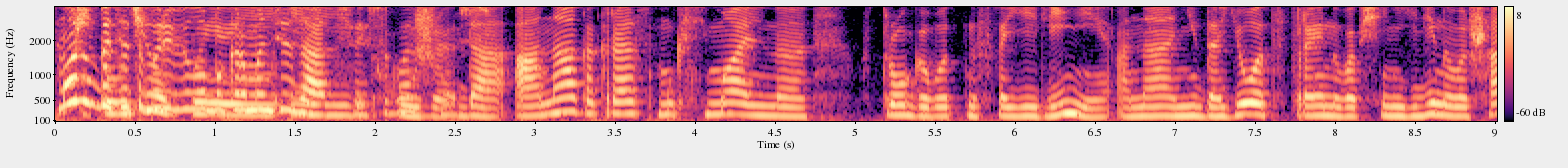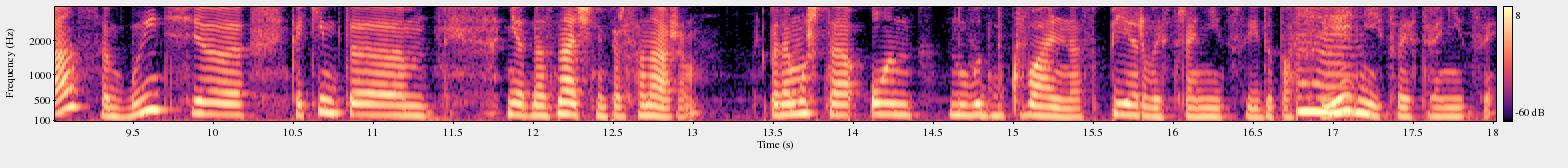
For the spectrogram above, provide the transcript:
Может быть, это привело бы к романтизации, соглашусь. Да, а она как раз максимально строго вот на своей линии, она не дает Стрейну вообще ни единого шанса быть э, каким-то неоднозначным персонажем. Потому что он, ну вот буквально с первой страницы и до последней mm-hmm. своей страницы,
